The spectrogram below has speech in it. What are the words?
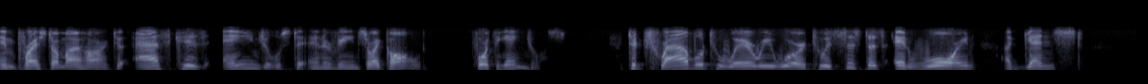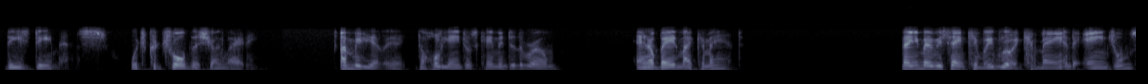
impressed on my heart to ask his angels to intervene. So I called forth the angels to travel to where we were to assist us in warring against these demons which controlled this young lady. Immediately, the holy angels came into the room and obeyed my command. Now, you may be saying, can we really command angels?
